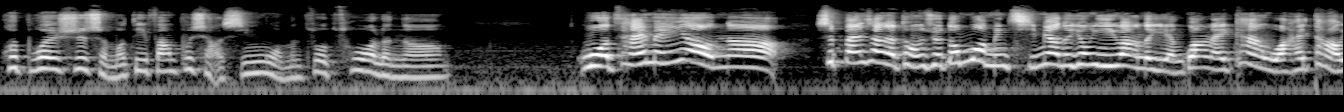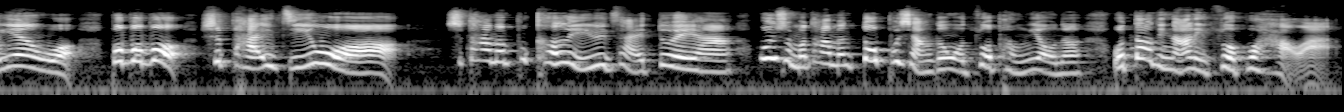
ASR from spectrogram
会不会是什么地方不小心我们做错了呢？我才没有呢，是班上的同学都莫名其妙的用异样的眼光来看我，还讨厌我，不不不是排挤我，是他们不可理喻才对呀！为什么他们都不想跟我做朋友呢？我到底哪里做不好啊？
